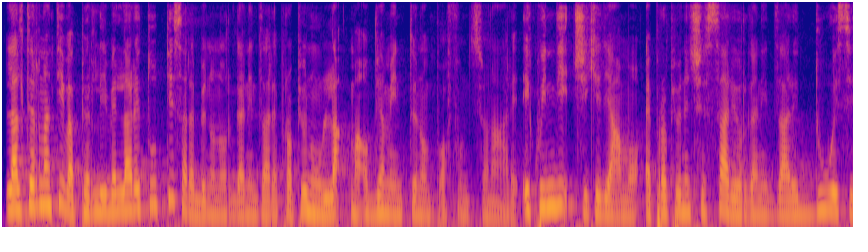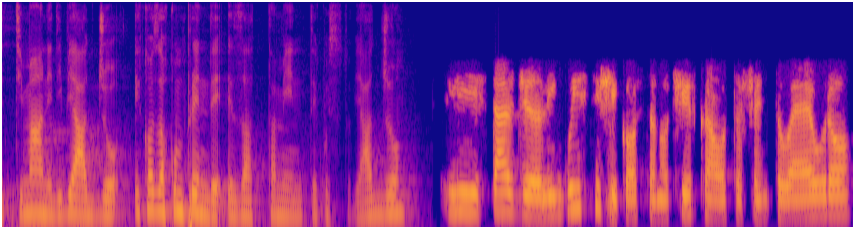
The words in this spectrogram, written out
L'alternativa per livellare tutti sarebbe non organizzare proprio nulla, ma ovviamente non può funzionare. E quindi ci chiediamo, è proprio necessario organizzare due settimane di viaggio e cosa comprende esattamente questo viaggio? Gli stage linguistici costano circa 800 euro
